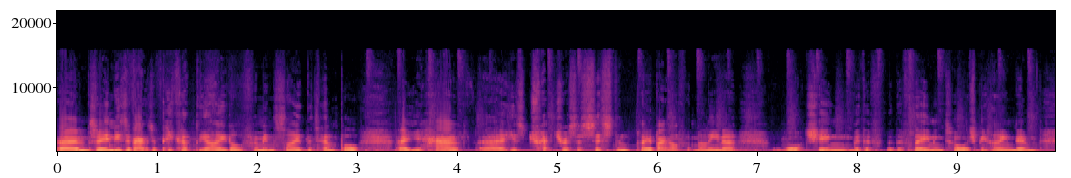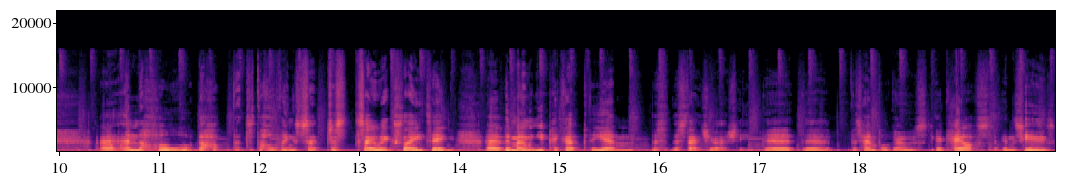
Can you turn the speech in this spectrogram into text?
Um, so Indy's about to pick up the idol from inside the temple. Uh, you have uh, his treacherous assistant, played by Alfred Molina, watching with the, with the flaming torch behind him. Uh, and the whole the, the whole thing is so, just so exciting. Uh, the moment you pick up the um the, the, statue, actually, the the the temple goes you know, chaos ensues.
